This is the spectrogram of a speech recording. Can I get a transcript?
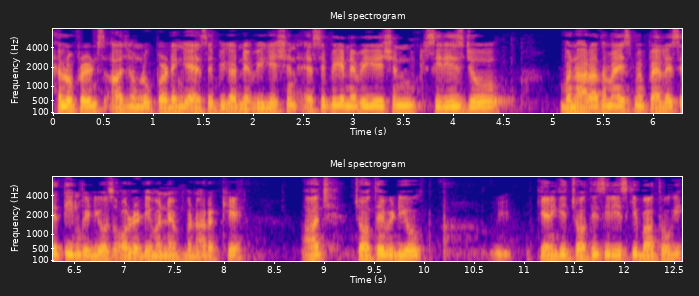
हेलो फ्रेंड्स आज हम लोग पढ़ेंगे एस का नेविगेशन एसएपी के नेविगेशन सीरीज़ जो बना रहा था मैं, इसमें पहले से तीन वीडियोस ऑलरेडी मैंने बना रखे आज चौथे वीडियो यानी कि चौथी सीरीज़ की बात होगी।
